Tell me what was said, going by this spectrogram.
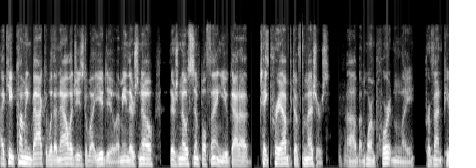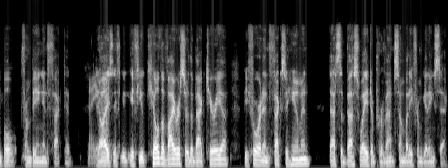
I keep coming back with analogies to what you do. I mean, there's no there's no simple thing. You've got to take preemptive measures, Mhm. uh, but more importantly, prevent people from being infected. You It always if you if you kill the virus or the bacteria before it infects a human, that's the best way to prevent somebody from getting sick.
